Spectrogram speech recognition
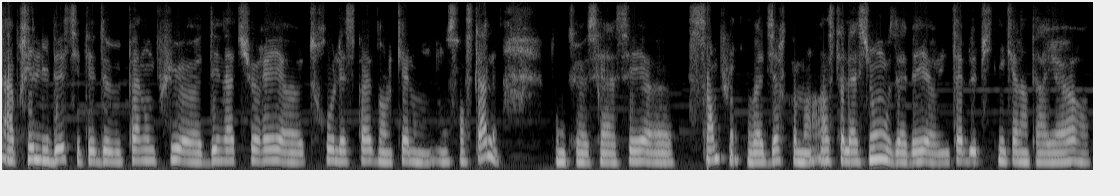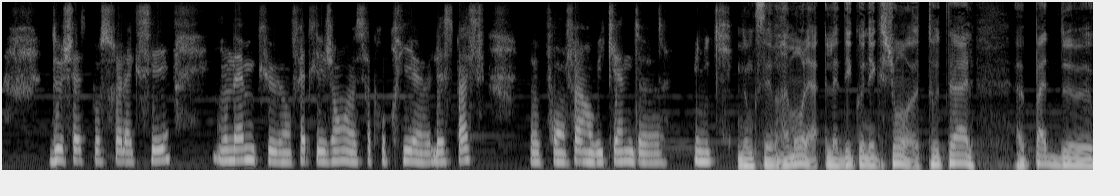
Après, l'idée, c'était de pas non plus euh, dénaturer euh, trop l'espace dans lequel on, s'installe. Donc c'est assez simple, on va dire comme installation. Vous avez une table de pique-nique à l'intérieur, deux chaises pour se relaxer. On aime que en fait les gens s'approprient l'espace pour en faire un week-end unique. Donc c'est vraiment la, la déconnexion totale. Euh, pas de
